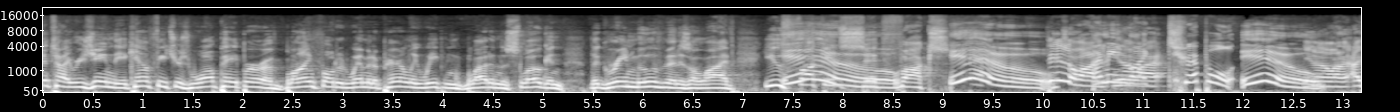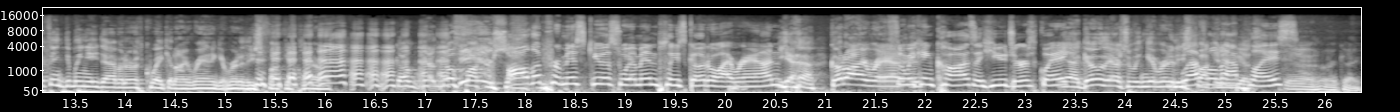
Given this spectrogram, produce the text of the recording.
anti regime. The account features wallpaper of blindfolded women apparently weeping blood in the slogan, The Green Movement is Alive. You fucking sick fucks. Ew. There's a lot I of- mean, you know, like I- triple ew. You know, I, I think that we need to have an earthquake in Iran and get rid of these fucking clerics. go, go, go fuck yourself. All the promiscuous women, please go to Iran. yeah, go to Iran. So we and- can cause a huge earthquake. Yeah, go there so we can get rid of these Level fucking that idiots. place. Yeah, okay.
